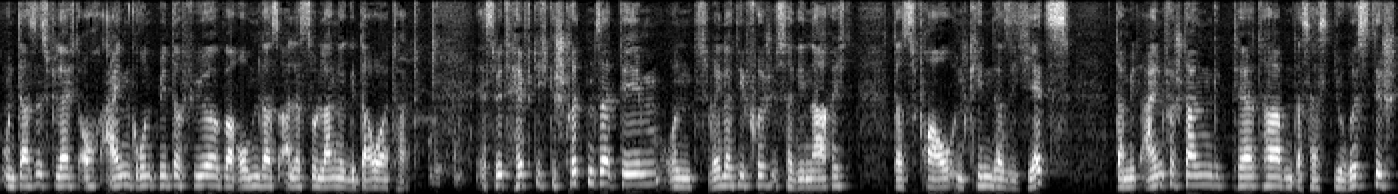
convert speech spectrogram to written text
Und das ist vielleicht auch ein Grund mit dafür, warum das alles so lange gedauert hat. Es wird heftig gestritten seitdem und relativ frisch ist ja die Nachricht, dass Frau und Kinder sich jetzt damit einverstanden geklärt haben. Das heißt juristisch,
